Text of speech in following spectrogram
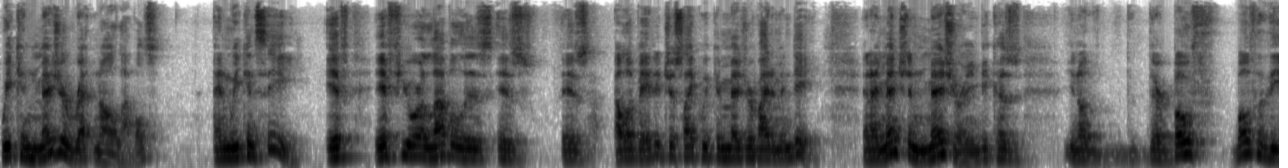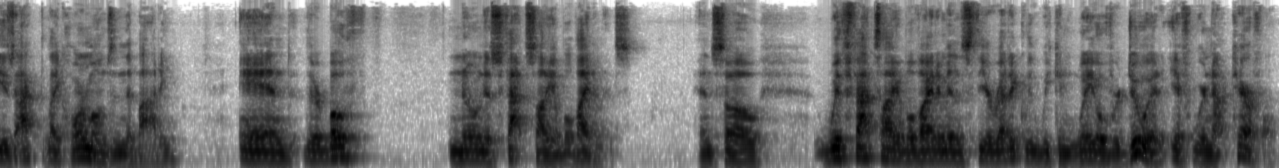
we can measure retinol levels and we can see if if your level is is is elevated, just like we can measure vitamin D. And I mentioned measuring because you know they're both both of these act like hormones in the body and they're both known as fat soluble vitamins. And so, with fat soluble vitamins, theoretically, we can way overdo it if we're not careful.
